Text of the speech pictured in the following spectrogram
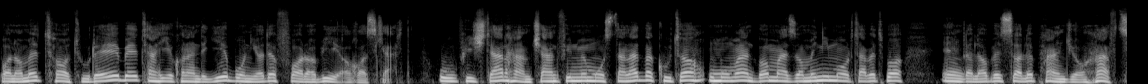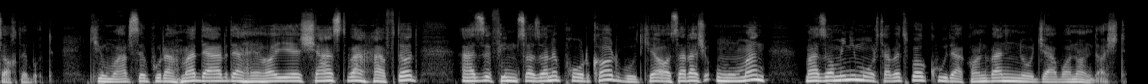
با نام تاتوره به تهیه کنندگی بنیاد فارابی آغاز کرد. او پیشتر هم چند فیلم مستند و کوتاه عموماً با مزامینی مرتبط با انقلاب سال 57 ساخته بود. کیومرس پوراحمد در دهه های 60 و 70 از فیلمسازان پرکار بود که آثارش عموماً مزامینی مرتبط با کودکان و نوجوانان داشت.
